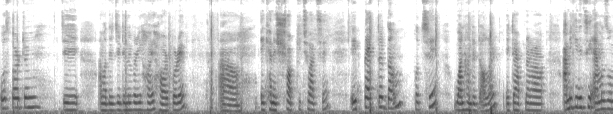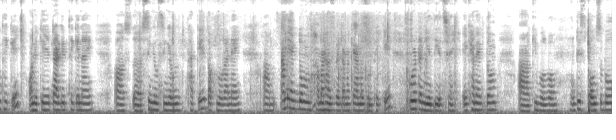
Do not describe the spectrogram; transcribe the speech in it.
পোস্টমার্টম যে আমাদের যে ডেলিভারি হয় হওয়ার পরে এখানে সব কিছু আছে। এই প্যাকটার দাম হচ্ছে ওয়ান হান্ড্রেড ডলার এটা আপনারা, আমি কিনেছি অ্যামাজন থেকে, অনেকে টার্গেট থেকে নেয় সিঙ্গেল সিঙ্গেল থাকে, তখন ওরা নেয়। আমি একদম, আমার হাজব্যান্ড আমাকে অ্যামাজন থেকে পুরোটা নিয়ে দিয়েছে। এখানে একদম কি বলব ডিসপন্সিবল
